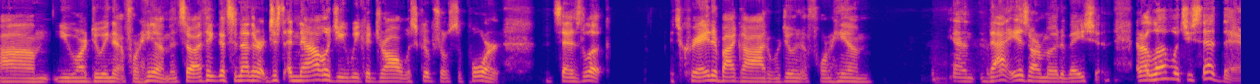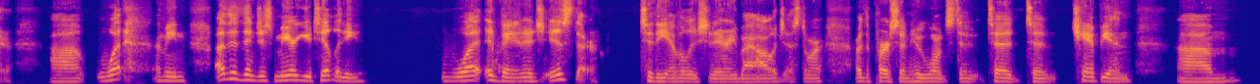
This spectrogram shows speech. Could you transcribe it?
Um, you are doing that for him, and so I think that's another just analogy we could draw with scriptural support that says, look, it's created by God. We're doing it for Him and that is our motivation and i love what you said there uh, what i mean other than just mere utility what advantage is there to the evolutionary biologist or or the person who wants to to to champion um,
